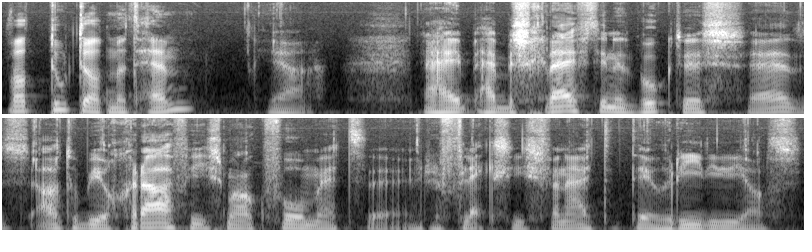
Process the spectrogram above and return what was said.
wat doet dat met hem? Ja, hij, hij, beschrijft in het boek dus, hè, dus autobiografisch, maar ook vol met uh, reflecties vanuit de theorie die hij als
